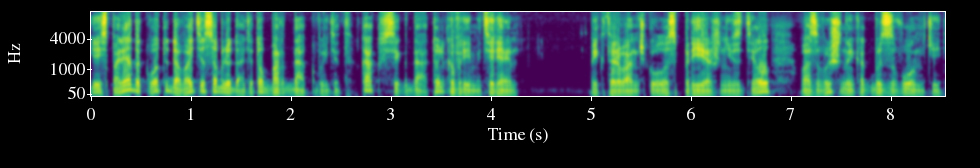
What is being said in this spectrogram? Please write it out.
«Есть порядок, вот и давайте соблюдать, а то бардак выйдет. Как всегда, только время теряем». Виктор Иванович голос прежний сделал, возвышенный, как бы звонкий,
